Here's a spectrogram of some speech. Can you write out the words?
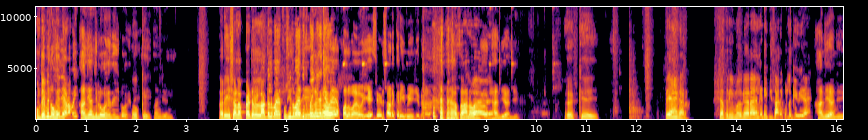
ਹੁੰਦੇ ਵੀ ਲੋਹੇ ਦੇ ਆ ਨਾ ਬਈ? ਹਾਂਜੀ ਹਾਂਜੀ ਲੋਹੇ ਦੇ ਹੀ ਲੋਹੇ ਦੇ। ਓਕੇ। ਹਾਂਜੀ ਹਾਂਜੀ। ਰੇਸ ਵਾਲਾ ਪੈਡਲ ਅਲੱਗ ਲਵਾਇਆ ਤੁਸੀਂ ਲਵਾਇਆ ਹਾਂਜੀ, ਪਹਿਲੇ ਲੱਗਾ ਲੱਗਿਆ ਹੋਇਆ? ਆਪਾਂ ਲਵਾਇਆ ਹੋਇਆ ਇਹ ਛੇੜ ਛਾੜ ਕਰੀ ਹੋਈ ਜਿਹਦੇ ਨਾਲ। ਆਸਾਨ ਲਵਾਇਆ ਹੋਇਆ। ਹਾਂਜੀ ਹਾਂਜੀ। ਓਕੇ। ਤੇ ਐਂ ਕਰ ਛਤਰੀ ਵਗੈਰਾ ਐਲਈਡੀ ਵੀ ਸਾਰੀ ਕੁਝ ਲੱਗੀ ਹੋਈ ਹੈ ਹਾਂਜੀ ਹਾਂਜੀ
